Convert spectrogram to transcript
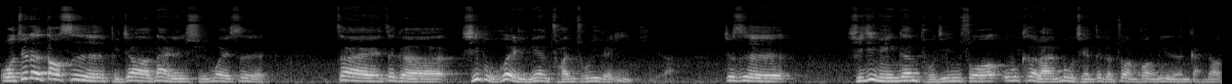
我觉得倒是比较耐人寻味，是在这个习普会里面传出一个议题了，就是习近平跟普京说，乌克兰目前这个状况令人感到，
